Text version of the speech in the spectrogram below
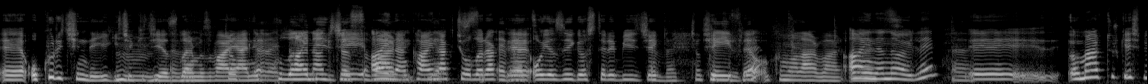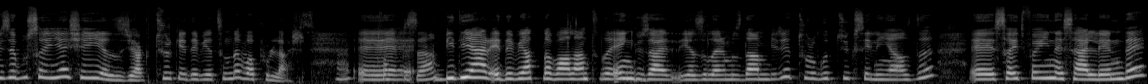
e, okur için de ilgi çekici hmm, yazılarımız evet. var. Çok, yani evet, kullanabileceği aynen kaynakçı olarak evet. e, o yazıyı gösterebilecek evet, çok şekilde. keyifli okumalar var. Aynen evet. öyle. Evet. E, Ömer Türkeş bize bu sayıya şeyi yazacak. Türk Edebiyatı'nda vapurlar. Evet, çok güzel. Bir diğer edebiyatla bağlantılı en güzel yazılarımızdan biri Turgut Yüksel'in yazdığı e, Sait Faik'in eserlerinde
